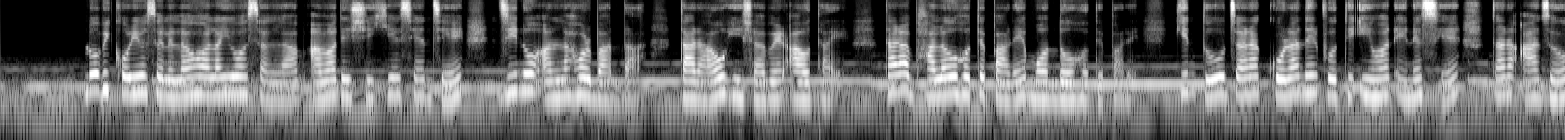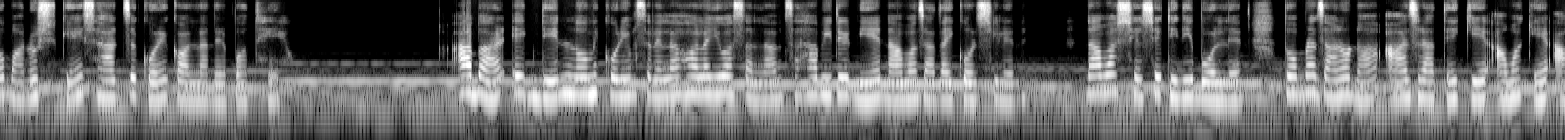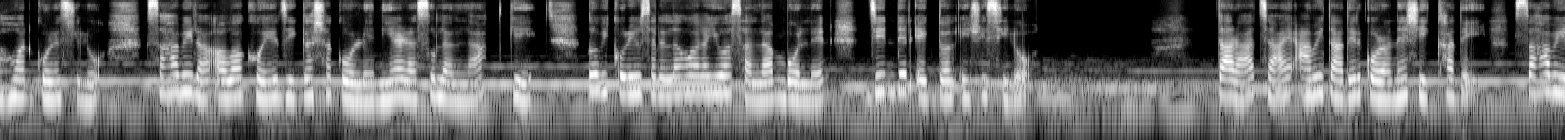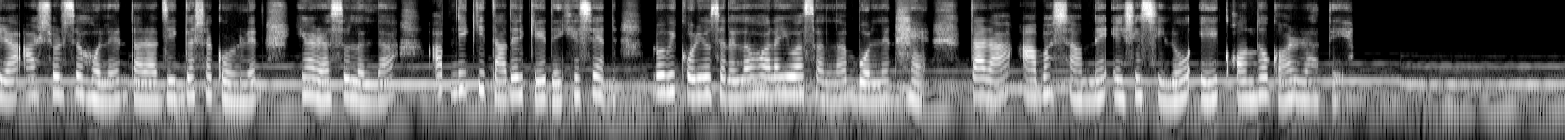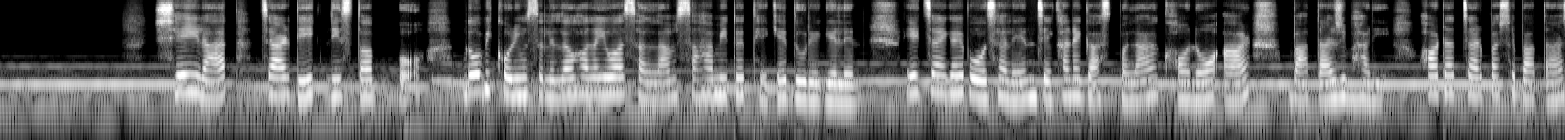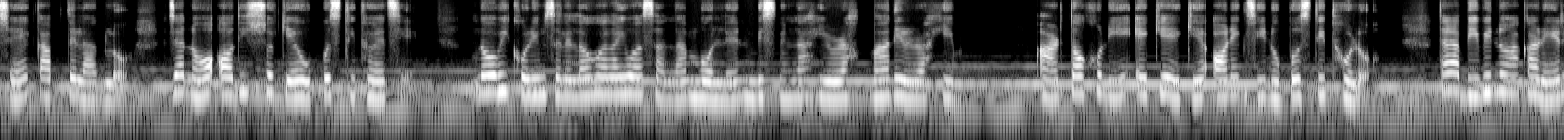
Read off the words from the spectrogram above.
নবী করিম সাল্লাহ আলাইসাল্লাম আমাদের শিখিয়েছেন যে জিনও আল্লাহর বান্দা, তারাও হিসাবের আওতায়। তারা ভালোও হতে পারে, মন্দও হতে পারে। কিন্তু যারা কোরআনের প্রতি ইমান এনেছে, তারা আজও মানুষকে সাহায্য করে কল্যাণের পথে। আবার একদিন নবী করিম সাল্লাহ আলাইসাল্লাম সাহাবিদের নিয়ে নামাজ আদায় করছিলেন। নামাজ শেষে তিনি বললেন, তোমরা জানো না, আজ রাতে কে আমাকে আহ্বান করেছিল? সাহাবিরা অবাক হয়ে জিজ্ঞাসা করলেন, ইয়া রাসুল আল্লাহ কে? নবী করিম সাল্লাহ আলাইসাল্লাম বললেন, জিনদের একদল এসেছিল। তারা চায় আমি তাদের কোরআনে শিক্ষা দেই। সাহাবিরা আশ্চর্য হলেন, তারা জিজ্ঞাসা করলেন, ইয়া রাসুলাল্লাহ, আপনি কি তাদেরকে দেখেছেন? নবী করিম সাল্লাহ আলাইসাল্লাম বললেন হ্যাঁ তারা আমার সামনে এসেছিল এক অন্ধকার রাতে। সেই রাত চারদিক নিস্তব্ধ নবী করিম সাল্লাহ আলাইসাল্লাম সাহাবিদের থেকে দূরে গেলেন। এক জায়গায় পৌঁছালেন যেখানে গাছপালা ঘন আর বাতাস ভারী। হঠাৎ চারপাশে বাতাসে কাঁপতে লাগল যেন অদৃশ্য কেউ উপস্থিত হয়েছে। নবী করিম সাল্লাহ আলাইসাল্লাম বললেন, বিসমিল্লাহির রহমানির রাহিম। আর তখনই একে একে অনেক জিন উপস্থিত হলো। তারা বিভিন্ন আকারের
